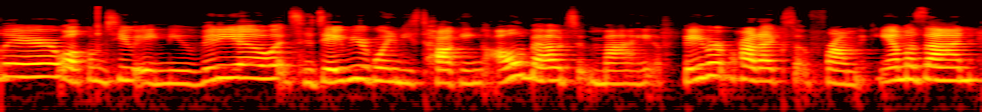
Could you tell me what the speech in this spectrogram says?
there, welcome to a new video. Today we are going to be talking all about my favorite products from Amazon.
